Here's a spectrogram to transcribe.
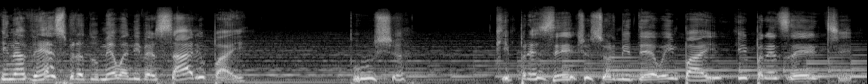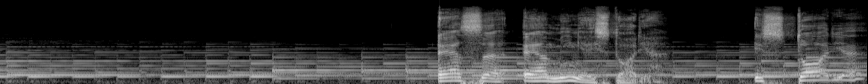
e na véspera do meu aniversário, pai. Puxa, que presente o senhor me deu, hein, pai? Que presente! Essa é a minha história. História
